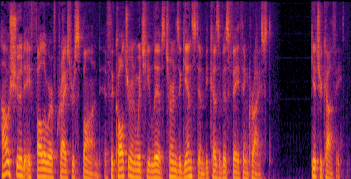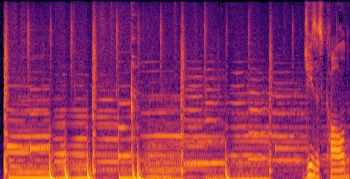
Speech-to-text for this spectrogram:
How should a follower of Christ respond if the culture in which he lives turns against him because of his faith in Christ? Get your coffee. Jesus called,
